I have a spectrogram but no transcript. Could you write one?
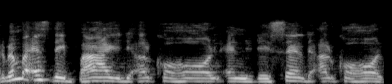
Remember, as they buy the alcohol and they sell the alcohol,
